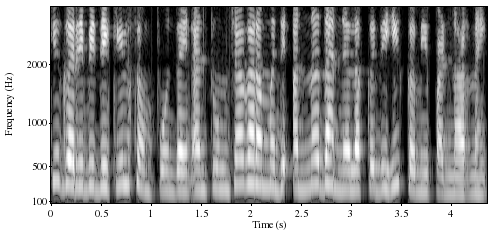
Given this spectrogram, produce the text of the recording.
की गरिबी देखील संपून जाईल आणि तुमच्या घरामध्ये अन्नधान्याला कधीही कमी पडणार नाही.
